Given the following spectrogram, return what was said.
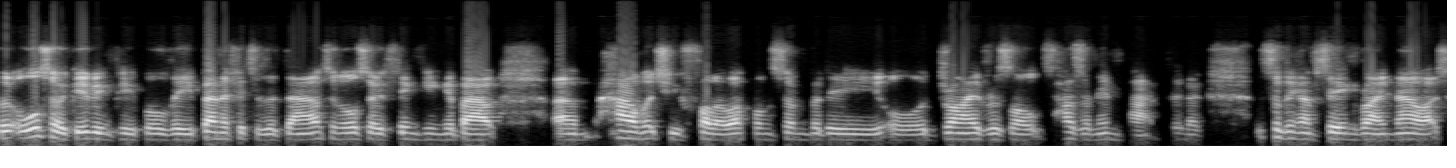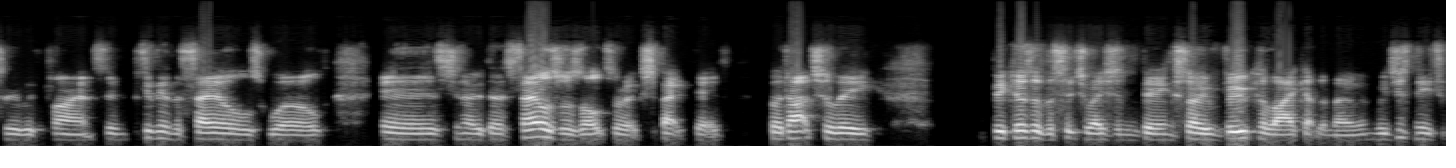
but also giving people the benefit of the doubt and also thinking about um, how much you follow up on somebody or drive results has an impact. You know something i'm seeing right now actually with clients in, particularly in the sales world is you know the sales results are expected but actually because of the situation being so VUCA-like at the moment, we just need to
